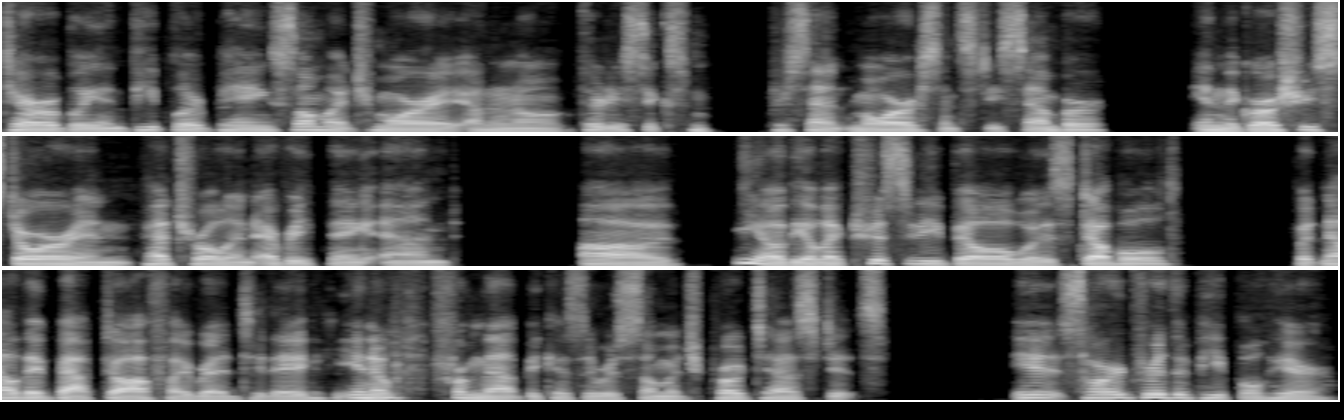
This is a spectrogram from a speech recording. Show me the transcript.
terribly and people are paying so much more. I don't know, 36% more since December in the grocery store and petrol and everything. And uh, you know, the electricity bill was doubled, but now they've backed off, I read today, you know, from that because there was so much protest. It's it's hard for the people here.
